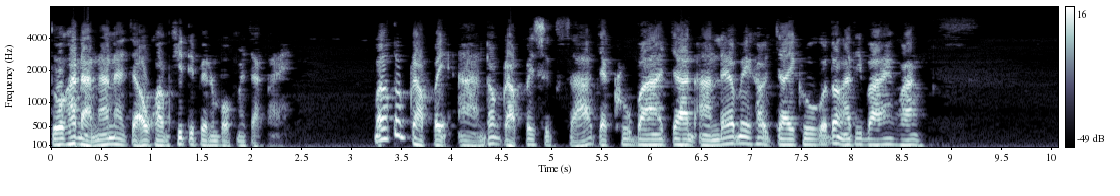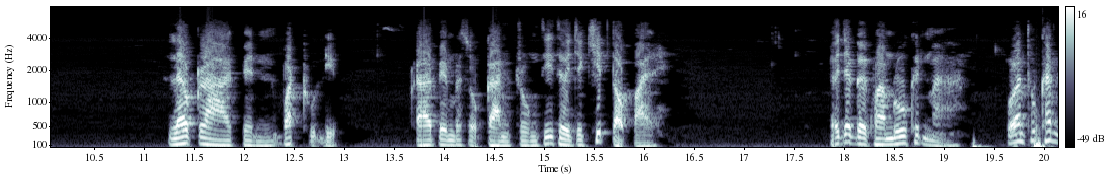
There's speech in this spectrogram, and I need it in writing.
ตัวขนาดนั้นจะเอาความคิดที่เป็นระบบมาจากไหนมันต้องกลับไปอ่านต้องกลับไปศึกษาจากครูบาอาจารย์อ่านแล้วไม่เข้าใจครูก็ต้องอธิบายให้ฟัง แล้วกลายเป็นวัตถุดิบ กลายเป็นประสบการณ์ตรงที่เธอจะคิดต่อไปแล้วจะเกิดความรู้ขึ้นมา เพราะฉะนั้นทุกขั้น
